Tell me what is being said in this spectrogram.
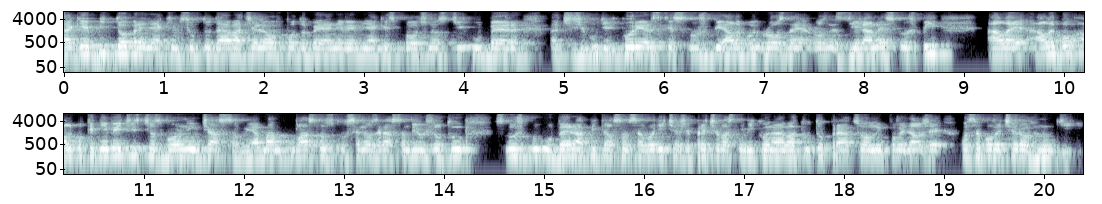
tak je byť dobre nejakým subdodávateľom v podobe, ja neviem, nejakej spoločnosti Uber, čiže bude kurierské služby alebo rôzne, rôzne zdieľané služby ale, alebo, alebo keď neviete, čo s voľným časom. Ja mám vlastnú skúsenosť, raz som využil tú službu Uber a pýtal som sa vodiča, že prečo vlastne vykonáva túto prácu. On mi povedal, že on sa po večeroch nudí.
